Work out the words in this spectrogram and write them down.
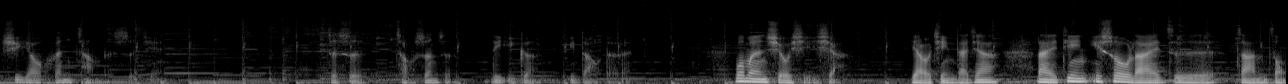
需要很长的时间。这是草生者第一个遇到的人。我们休息一下，邀请大家。来听一首来自张总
